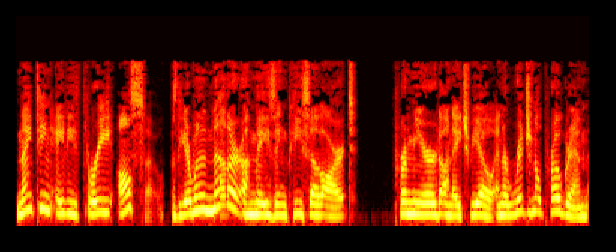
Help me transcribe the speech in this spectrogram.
1983 also was the year when another amazing piece of art premiered on HBO, an original program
